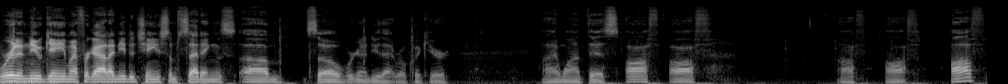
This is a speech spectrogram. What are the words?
we're in a new game. I forgot. I need to change some settings. Um, so we're gonna do that real quick here. I want this off, off, off, off, off.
